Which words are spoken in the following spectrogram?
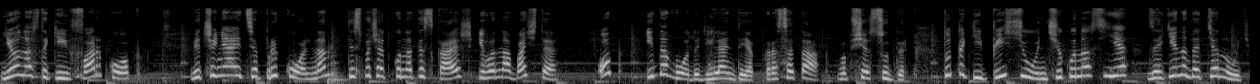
Є у нас такий фаркоп. Відчиняється прикольно. Ти спочатку натискаєш, і вона, бачите, оп, і доводить. Гляньте, як красота. Вообще супер. Тут такий пісюнчик у нас є, за який треба тягнути.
